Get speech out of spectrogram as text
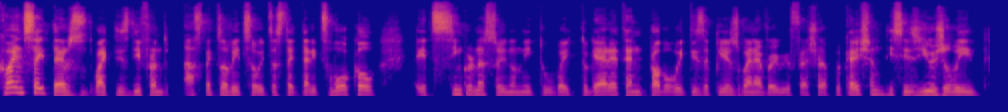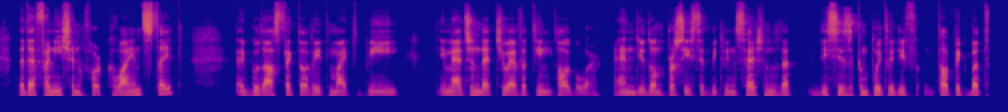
Client state, there's like these different aspects of it. So it's a state that it's local, it's synchronous, so you don't need to wait to get it, and probably it disappears whenever you refresh your application. This is usually the definition for client state. A good aspect of it might be imagine that you have a team toggler and you don't persist it between sessions that this is a completely different topic but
